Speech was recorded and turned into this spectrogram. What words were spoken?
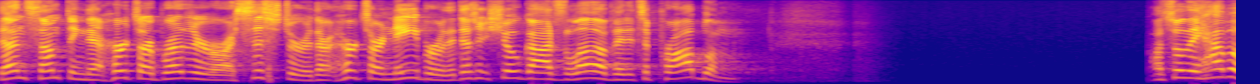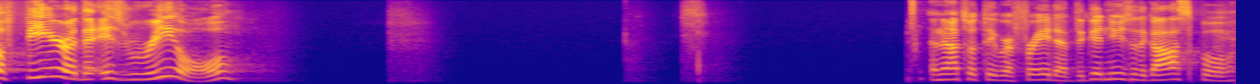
Done something that hurts our brother or our sister, that hurts our neighbor, that doesn't show God's love, that it's a problem. And so they have a fear that is real. And that's what they were afraid of. The good news of the gospel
